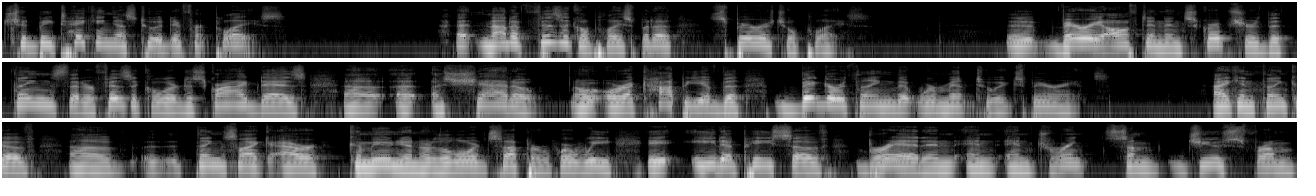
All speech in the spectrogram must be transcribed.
should be taking us to a different place. Uh, not a physical place, but a spiritual place. Uh, very often in Scripture, the things that are physical are described as uh, a, a, shadow or, or a copy of the bigger thing that we're meant to experience. I can think of uh, things like our communion or the Lord's Supper, where we eat a piece of bread and, and, and drink some juice from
